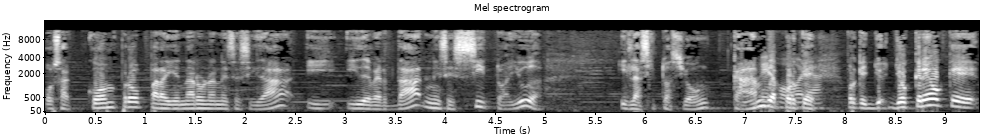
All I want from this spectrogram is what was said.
o sea, compro para llenar una necesidad y, y de verdad necesito ayuda. Y la situación cambia porque, porque yo, yo creo que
